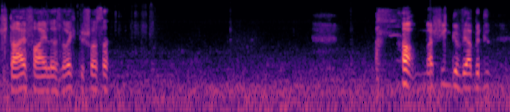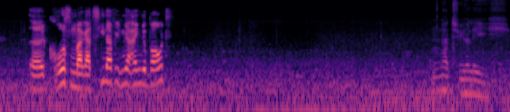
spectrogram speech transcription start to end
Stahlpfeile, Leuchtgeschosse. Maschinengewehr mit äh, großen Magazin habe ich mir eingebaut. Natürlich.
